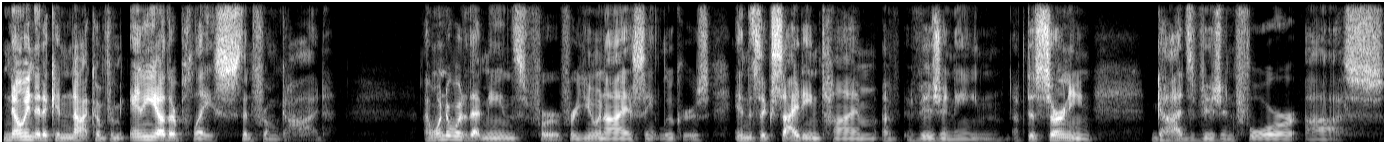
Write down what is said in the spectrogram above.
knowing that it cannot come from any other place than from God. I wonder what that means for, for you and I as St. Lukers in this exciting time of visioning, of discerning God's vision for us.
